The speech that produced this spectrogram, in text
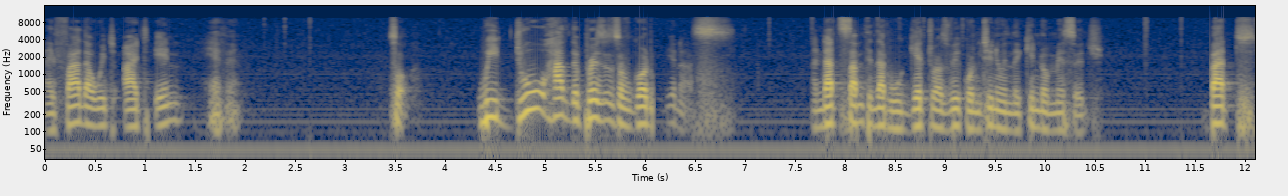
My Father which art in heaven we do have the presence of God within us. And that's something that we'll get to as we continue in the kingdom message. But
